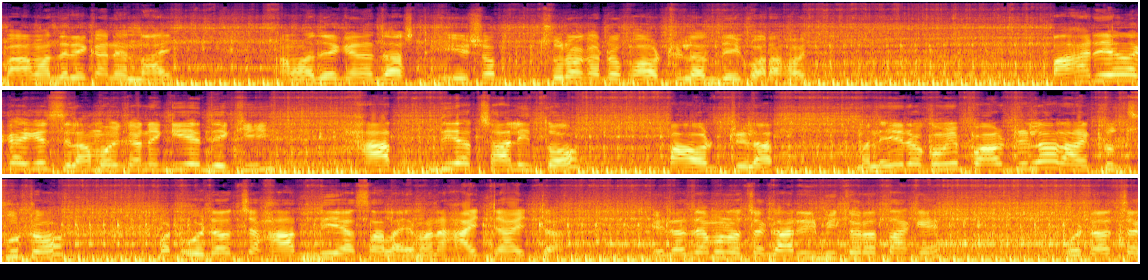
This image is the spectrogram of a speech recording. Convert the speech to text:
বা আমাদের এখানে নাই। আমাদের এখানে জাস্ট এইসব ছোটোখাটো পাওয়ার ট্রিলার দিয়ে করা হয়। পাহাড়ি এলাকায় গেছিলাম, ওইখানে গিয়ে দেখি হাত দিয়ে চালিত পাওয়ার ট্রিলার মানে এরকমই পাওয়ার ট্রিলার আর একটু ছোটো বাট ওইটা হচ্ছে হাত দিয়ে চালায় মানে হাইটা হাইটা এটা যেমন হচ্ছে গাড়ির ভিতরে থাকে, ওইটা হচ্ছে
